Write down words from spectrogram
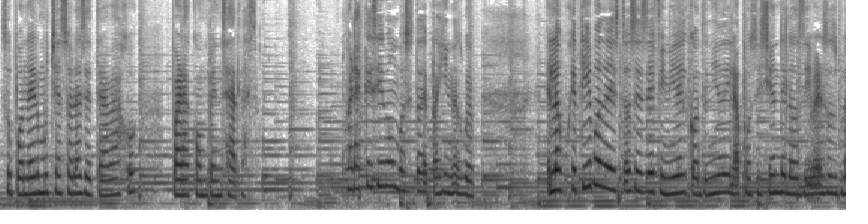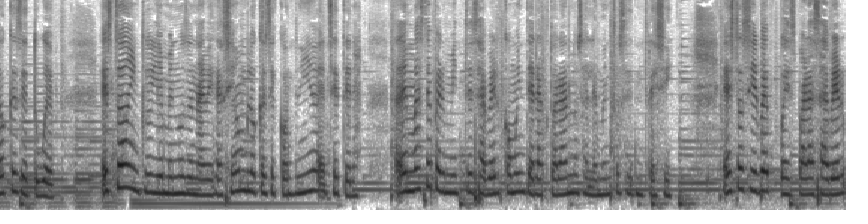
suponer muchas horas de trabajo para compensarlas. ¿Para qué sirve un boceto de páginas web? El objetivo de estos es definir el contenido y la posición de los diversos bloques de tu web. Esto incluye menús de navegación, bloques de contenido, etc. Además te permite saber cómo interactuarán los elementos entre sí. Esto sirve pues para saber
